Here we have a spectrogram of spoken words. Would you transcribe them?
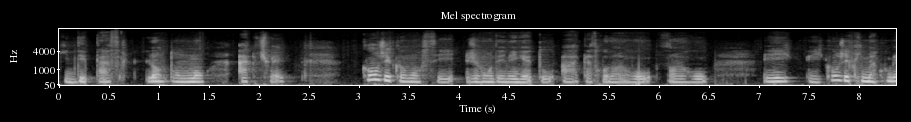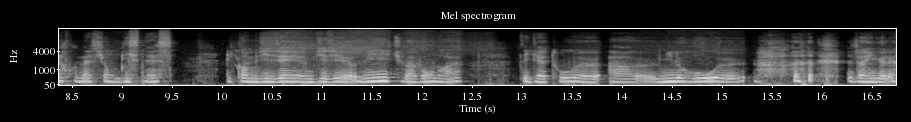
qui dépassent l'entendement actuel? Quand j'ai commencé, je vendais mes gâteaux à 80 euros, 100 euros. Et, quand j'ai pris ma première formation business, et qu'on me disait, me disait euh, oui, tu vas vendre euh, tes gâteaux euh, à 1000 euros, je rigolais.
